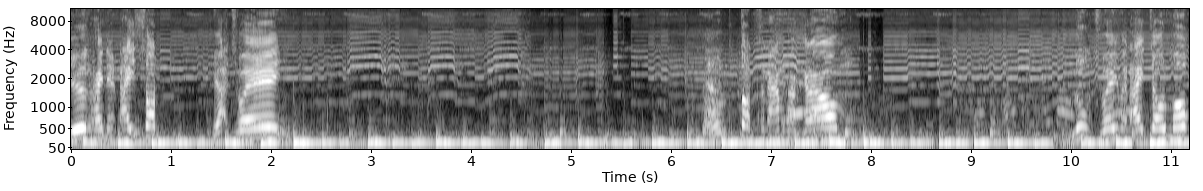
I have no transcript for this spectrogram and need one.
ជើងហើយនៅដៃសុតធាក់ឆ្វេងចូលទាត់ស្ដាំខាងក្រោមលោកឆ្វេងម្ដាយចូលមុខ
